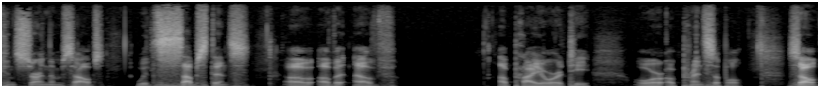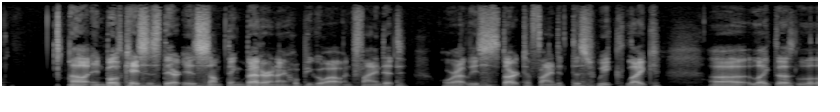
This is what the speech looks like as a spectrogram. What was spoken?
concern themselves with substance of of a, of a priority or a principle. So, uh, in both cases, there is something better, and I hope you go out and find it, or at least start to find it this week. Like, uh, like the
